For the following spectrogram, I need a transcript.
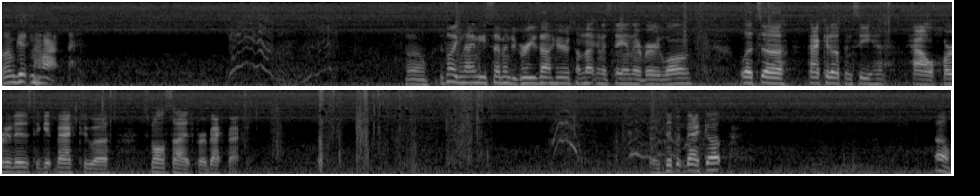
I'm getting hot. So it's like 97 degrees out here, so I'm not gonna stay in there very long. Let's uh, pack it up and see how hard it is to get back to a small size for a backpack. Zip it back up. Oh,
